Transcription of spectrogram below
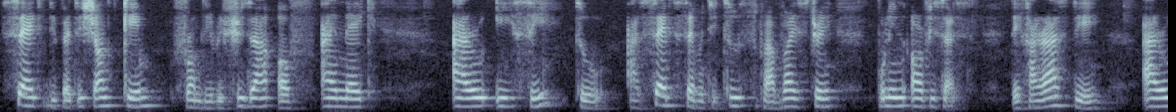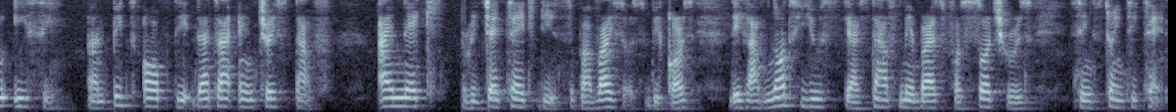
said the petition came from the refusal of INEC REC to accept 72 supervisory polling officers. They harassed the REC and picked up the data entry staff. INEC rejected the supervisors because they have not used their staff members for such roles since 2010.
